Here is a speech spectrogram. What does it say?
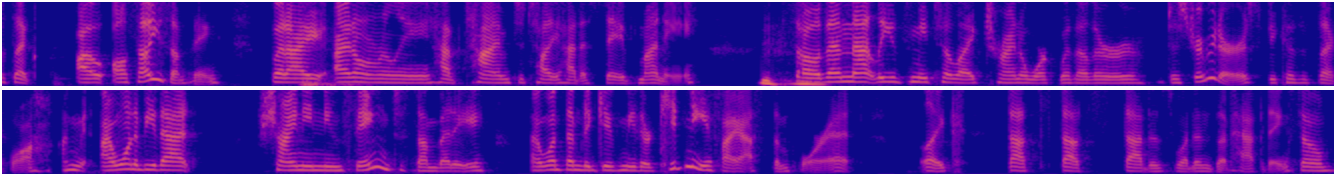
It's like I'll, I'll sell you something but i i don't really have time to tell you how to save money. Mm-hmm. so then that leads me to like trying to work with other distributors because it's like well i mean i want to be that shiny new thing to somebody. I want them to give me their kidney if i ask them for it. Like that's that's that is what ends up happening. So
